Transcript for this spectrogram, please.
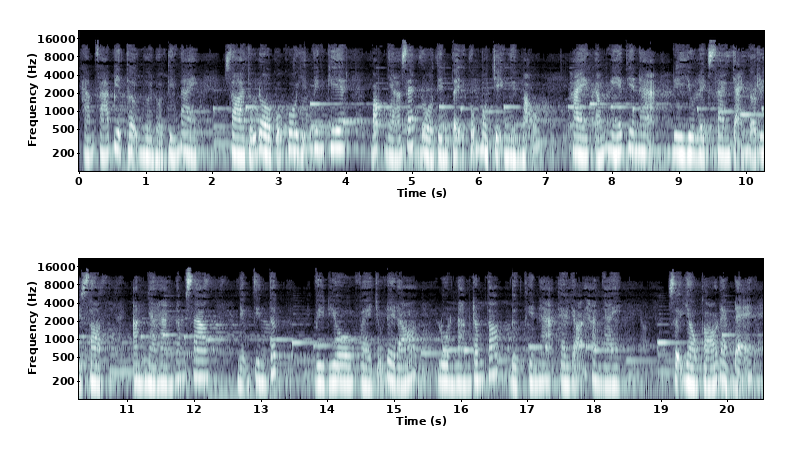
Khám phá biệt thự người nổi tiếng này, soi tủ đồ của cô diễn viên kia bóc giá xét đồ tiền tỷ của một chị người mẫu, hay ngắm nghía thiên hạ, đi du lịch sang chảnh ở resort, ăn nhà hàng năm sao. Những tin tức, video về chủ đề đó luôn nằm trong top được thiên hạ theo dõi hàng ngày. Sự giàu có đẹp đẽ,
